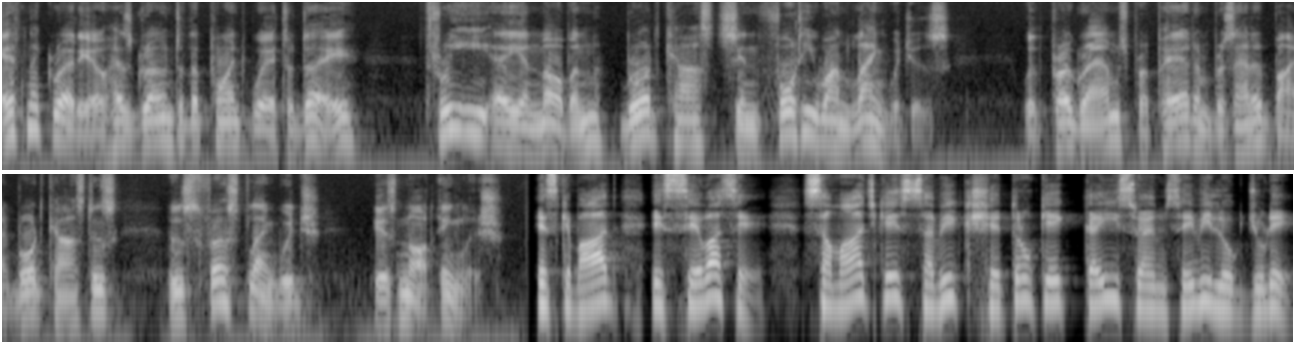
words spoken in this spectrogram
Ethnic radio has grown to the point where today 3EA in Melbourne broadcasts in 41 languages with programs prepared and presented by broadcasters whose first language is not English इसके बाद इस सेवा से समाज के सभी क्षेत्रों के कई स्वयंसेवी लोग जुड़े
